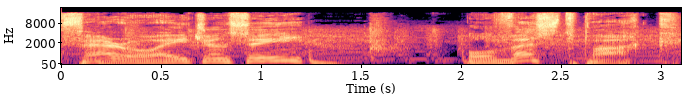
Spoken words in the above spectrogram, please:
Faro Agency og Vestpak.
